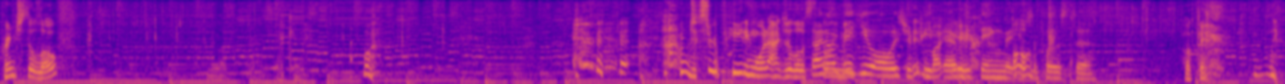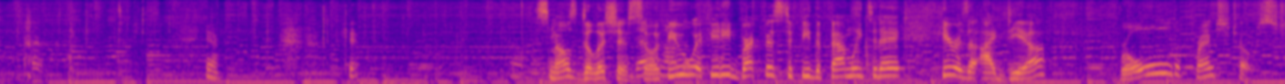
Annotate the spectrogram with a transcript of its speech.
Pinch the loaf. Okay. I'm just repeating what Angelo's I telling don't think you always repeat ear. everything that you're Oh. supposed to. Okay. Here. Okay. Smells delicious. Does So if you if you need breakfast to feed the family today, here is an idea: rolled French toast.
